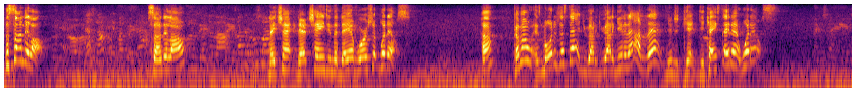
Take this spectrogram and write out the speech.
The Sunday law. Sunday law. They cha- they're changing the day of worship. What else? Huh? Come on, it's more than just that. You got you got to get it out of that. You just get you can't stay there. What else? They changed.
